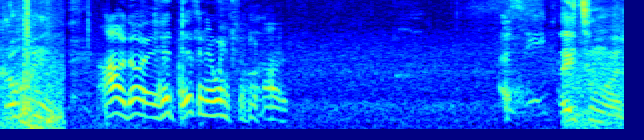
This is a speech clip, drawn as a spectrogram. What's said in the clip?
I don't know, it hit this and it went so hard. Play too much.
